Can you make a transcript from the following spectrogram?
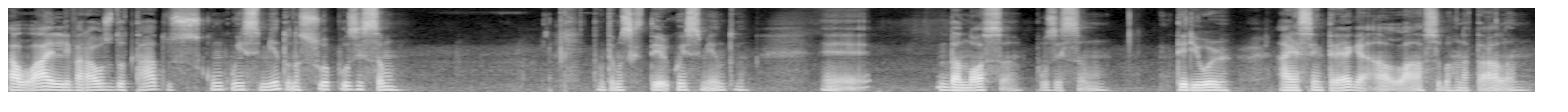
Allah levará os dotados com conhecimento na sua posição. Então temos que ter conhecimento é, da nossa posição interior a essa entrega a Allah subhanahu wa ta'ala.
